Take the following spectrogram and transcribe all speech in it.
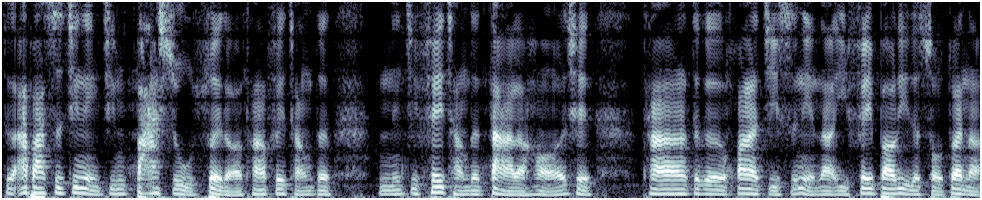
这个阿巴斯今年已经八十五岁了，他非常的年纪非常的大了哈，而且。他这个花了几十年呢，以非暴力的手段呢，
